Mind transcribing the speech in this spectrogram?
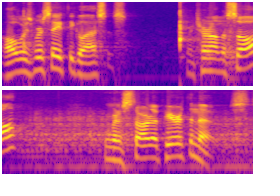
always wear safety glasses. We're going to turn on the saw. We're going to start up here at the nose.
